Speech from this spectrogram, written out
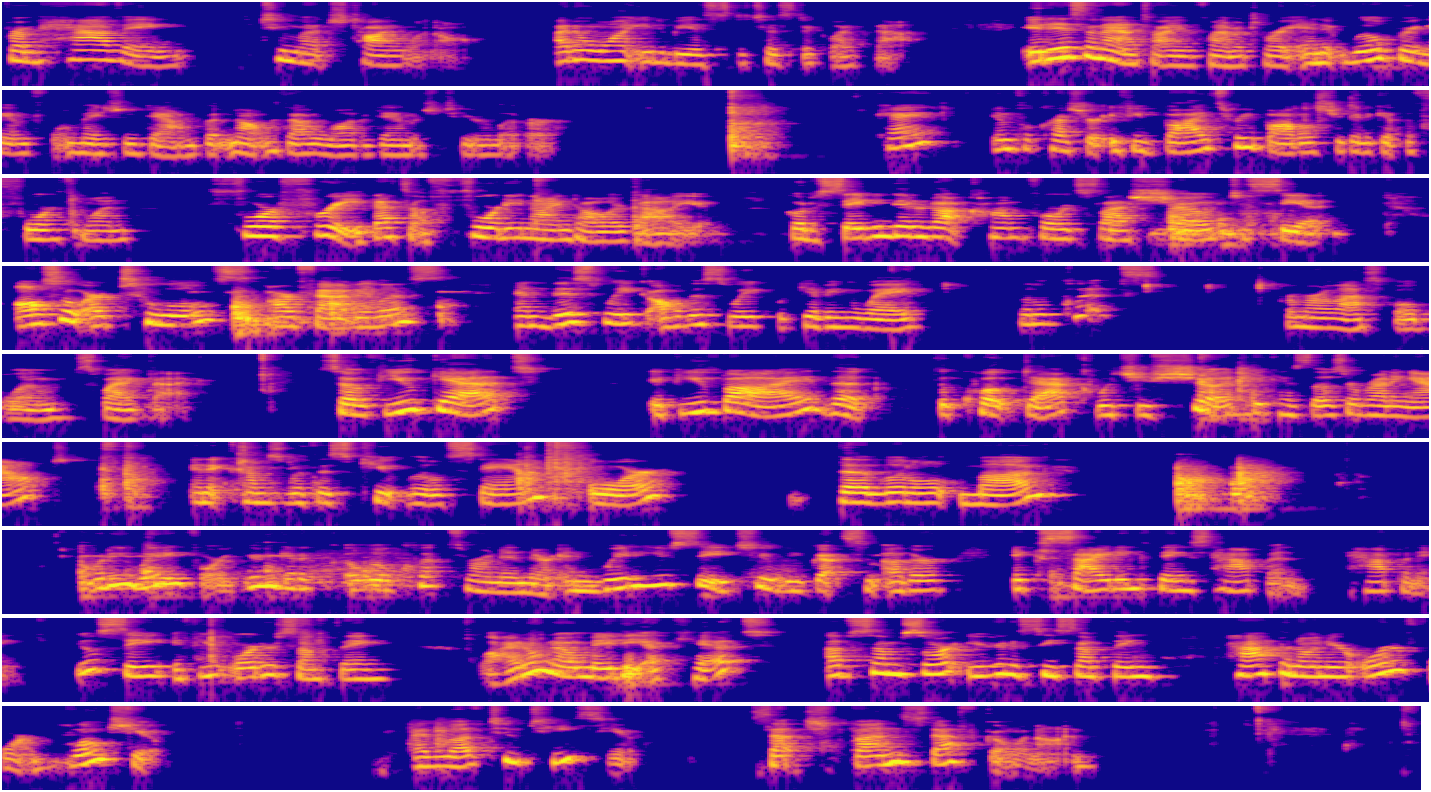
from having too much Tylenol. I don't want you to be a statistic like that. It is an anti-inflammatory and it will bring inflammation down, but not without a lot of damage to your liver. Okay, InflaCrusher. If you buy three bottles, you're going to get the fourth one for free. That's a $49 value. Go to savingdinner.com forward slash show to see it. Also, our tools are fabulous. And this week, all this week, we're giving away little clips from our last full bloom swag bag. So if you get, if you buy the the quote deck, which you should because those are running out. And it comes with this cute little stand or the little mug. What are you waiting for? You're gonna get a, a little clip thrown in there. And wait till you see too, we've got some other exciting things happen happening. You'll see if you order something, well, I don't know, maybe a kit of some sort, you're gonna see something happen on your order form, won't you? I love to tease you. Such fun stuff going on.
